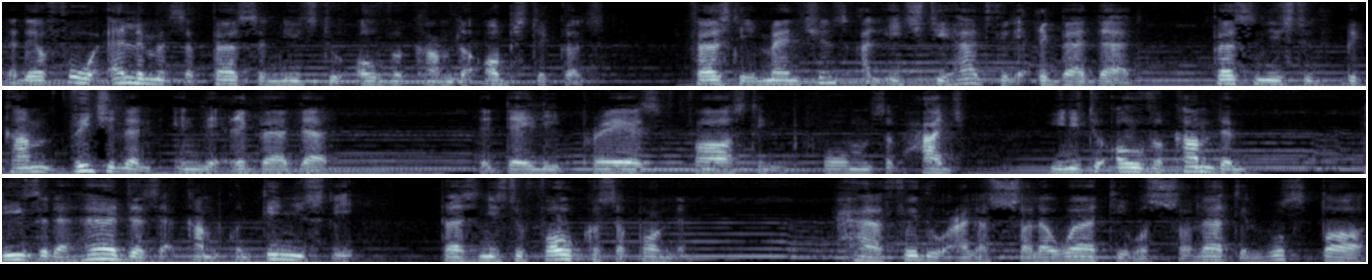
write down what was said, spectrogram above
that there are four elements a person needs to overcome the obstacles. First he mentions al-ijtihad fil ibadat. Person needs to become vigilant in the ibadat. The daily prayers, fasting, performance of hajj. You need to overcome them. These are the hurdles that come continuously person needs to focus upon them. حافظوا على الصلوات والصلاة الوسطى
